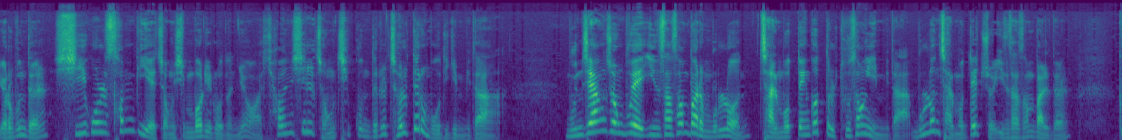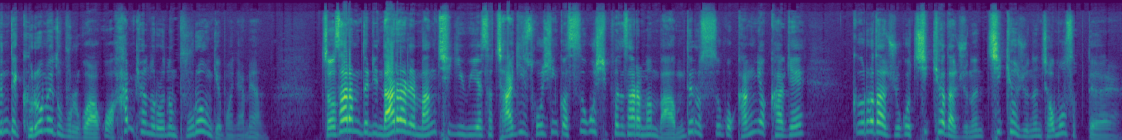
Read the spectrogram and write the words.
여러분들 시골 선비의 정신머리로는요 현실 정치꾼들을 절대로 못 이깁니다. 문재양 정부의 인사 선발은 물론 잘못된 것들 투성이입니다. 물론 잘못됐죠 인사 선발들. 근데 그럼에도 불구하고 한편으로는 부러운 게 뭐냐면 저 사람들이 나라를 망치기 위해서 자기 소신껏 쓰고 싶은 사람은 마음대로 쓰고 강력하게 끌어다 주고 지켜다 주는 지켜주는 저 모습들.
